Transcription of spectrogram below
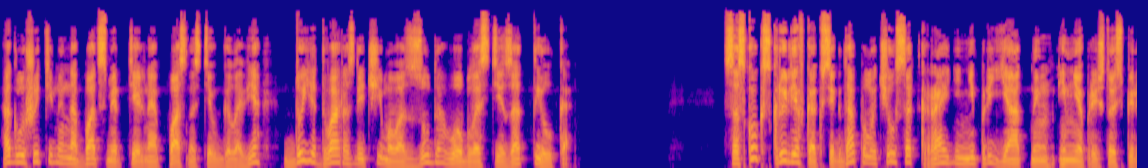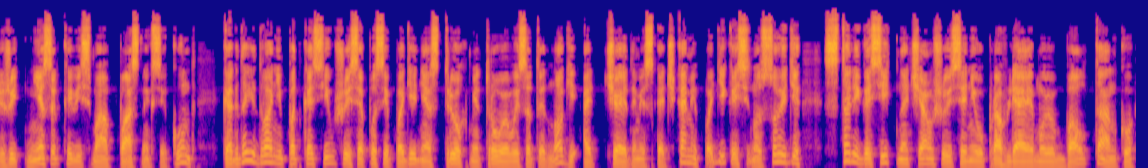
оглушительный набат смертельной опасности в голове до едва различимого зуда в области затылка. Соскок с крыльев, как всегда, получился крайне неприятным, и мне пришлось пережить несколько весьма опасных секунд, когда едва не подкосившиеся после падения с трехметровой высоты ноги отчаянными скачками по дикой синусоиде стали гасить начавшуюся неуправляемую болтанку.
